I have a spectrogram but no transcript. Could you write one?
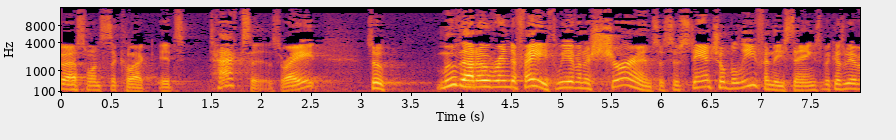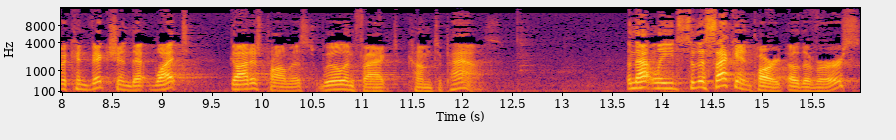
U.S. wants to collect its taxes, right? So move that over into faith. We have an assurance, a substantial belief in these things because we have a conviction that what God has promised will in fact come to pass. And that leads to the second part of the verse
